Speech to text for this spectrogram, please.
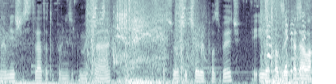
Najmniejsza strata to pewnie zrobimy tak. Trzeba się ciebie pozbyć. I ile fabryka dała?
